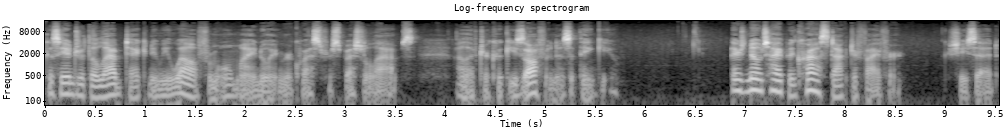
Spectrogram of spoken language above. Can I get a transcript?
Cassandra, the lab tech, knew me well from all my annoying requests for special labs. I left her cookies often as a thank you. There's no type and cross, Dr. Pfeiffer, she said.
